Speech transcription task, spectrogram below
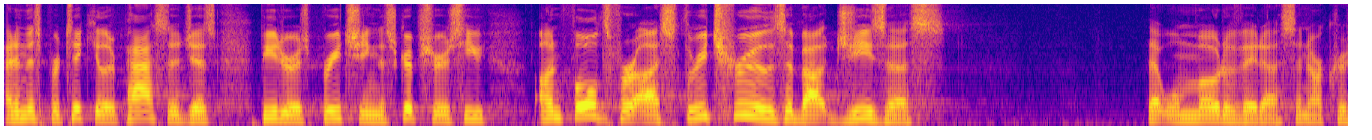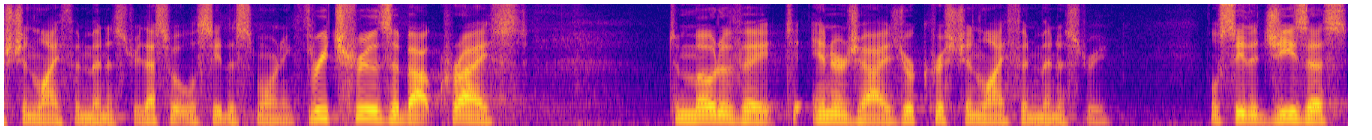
and in this particular passage, as Peter is preaching the scriptures, he unfolds for us three truths about Jesus that will motivate us in our Christian life and ministry. That's what we'll see this morning. Three truths about Christ to motivate, to energize your Christian life and ministry. We'll see that Jesus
